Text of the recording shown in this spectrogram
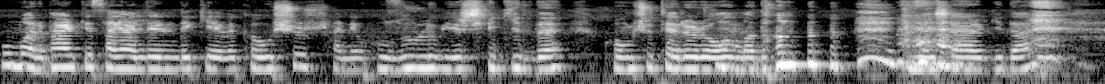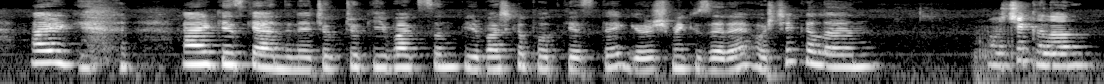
Umarım herkes hayallerindeki eve kavuşur. Hani huzurlu bir şekilde komşu terörü olmadan yaşar gider. Her, herkes kendine çok çok iyi baksın. Bir başka podcast'te görüşmek üzere. Hoşçakalın. Hoşçakalın.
